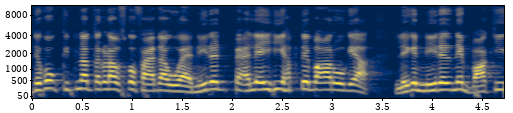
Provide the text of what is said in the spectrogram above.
देखो कितना तगड़ा उसको फ़ायदा हुआ है। नीरज पहले ही हफ़्ते बाहर हो गया, लेकिन नीरज ने बाकी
